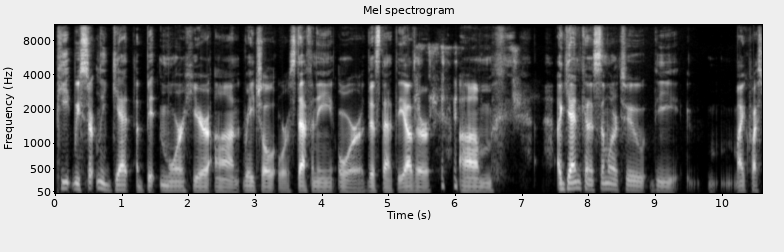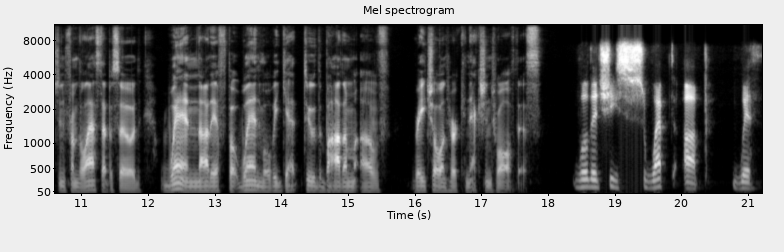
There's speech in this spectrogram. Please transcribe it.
Pete, we certainly get a bit more here on Rachel or Stephanie or this, that, the other. um, again, kind of similar to the my question from the last episode: when, not if, but when will we get to the bottom of Rachel and her connection to all of this? Well, that she swept up with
